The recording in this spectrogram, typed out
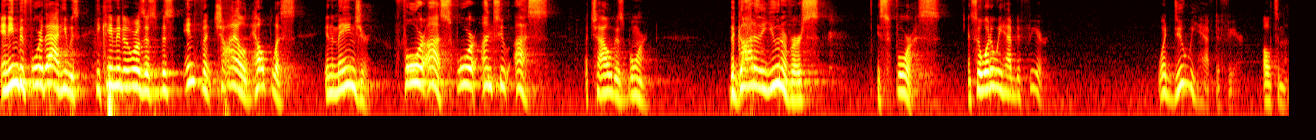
And even before that, he, was, he came into the world as this infant child, helpless in the manger. For us, for unto us, a child is born. The God of the universe is for us. And so, what do we have to fear? What do we have to fear? ultimately.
